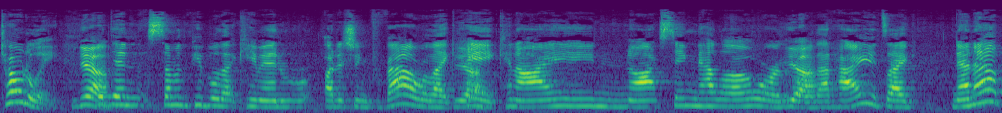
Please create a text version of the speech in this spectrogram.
Totally. Yeah. But then some of the people that came in auditioning for Val were like, Yeah. "Hey, can I not sing low or, Yeah. or that high?" It's like, no, no,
